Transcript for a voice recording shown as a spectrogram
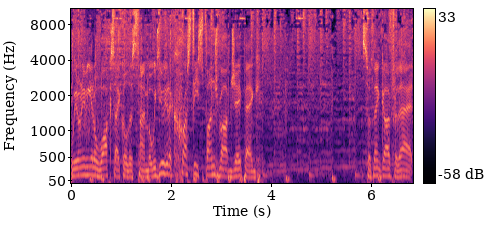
We don't even get a walk cycle this time, but we do get a crusty SpongeBob JPEG. So thank God for that.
